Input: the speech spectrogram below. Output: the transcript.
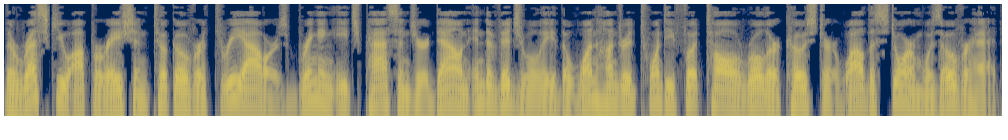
The rescue operation took over three hours bringing each passenger down individually the 120-foot-tall roller coaster while the storm was overhead.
